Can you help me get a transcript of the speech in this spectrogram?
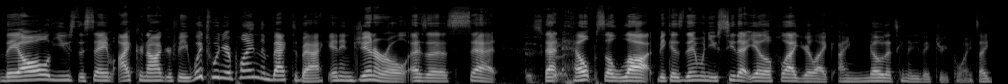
they all use the same iconography, which when you're playing them back to back and in general as a set, Is that good. helps a lot because then when you see that yellow flag, you're like, I know that's going to be victory points. I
